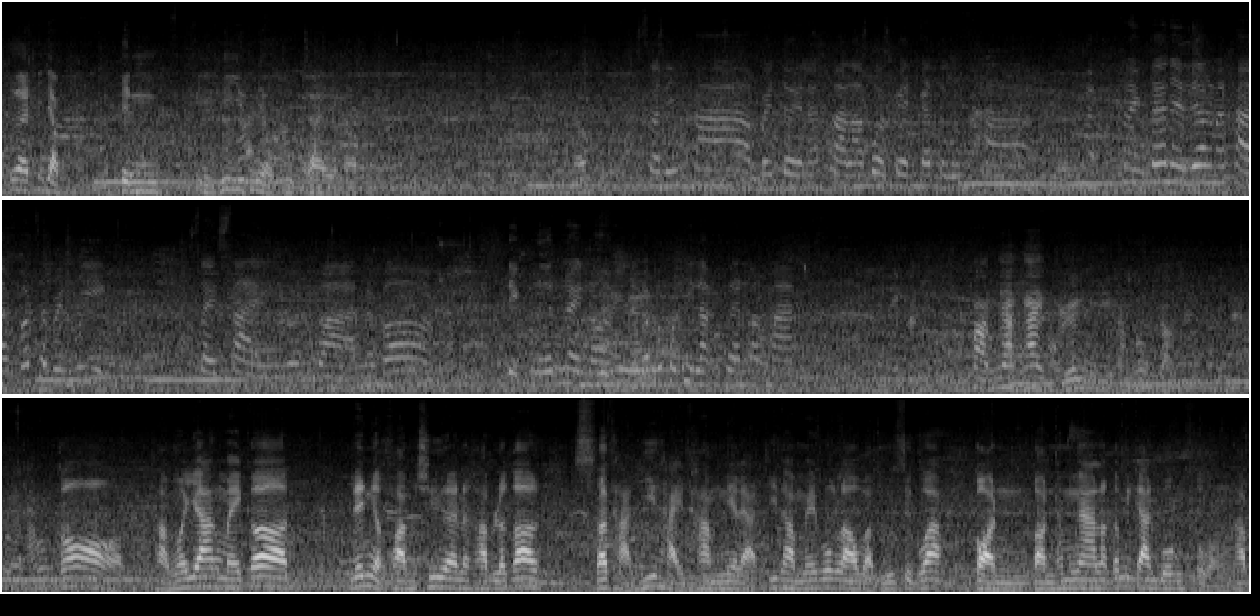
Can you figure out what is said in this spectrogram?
เพื่อที่จะเป็นสิ่งที่ยึดเหนี่ยวจิตใจครับ สวัสดีค่ะใบเตยนะคะรับบทเป็นการ์ตูนค่ะคาแรคเตอร์ในเรื่องนะคะ ก็จะเป็นผู้หญิงใสๆหวานๆแล้วก็ เด็กเนิร์ดหน่อยๆ แล้วก็เป็นคนที่รักเพื่อนมากๆความยากง่ายของเรื่องนี้ครับพวกกับเก็ถามว่ายากไหมก็เล่นกับความเชื่อนะครับ แล้วก็สถานที่ถ่ายทำเนี่ยแหละที่ทำให้พวกเราแบบรู้สึกว่าก่อนก่อนทำงานเราก็มีการบวงสรวงครับ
